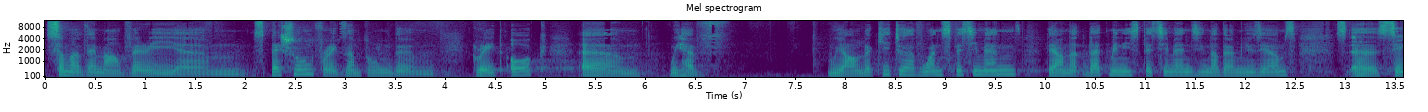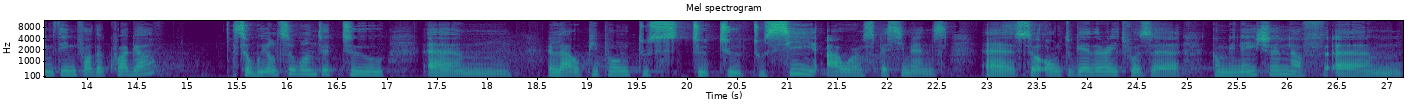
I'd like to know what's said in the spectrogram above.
Some of them are very um, special, for example, the great auk. Um, we have we are lucky to have one specimen. There are not that many specimens in other museums. Uh, same thing for the quagga. So we also wanted to um, allow people to, to, to, to see our specimens. Uh, so altogether it was a combination of um,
